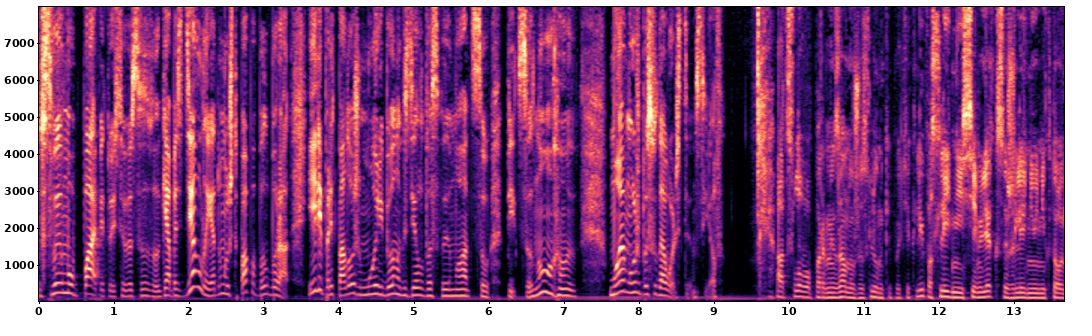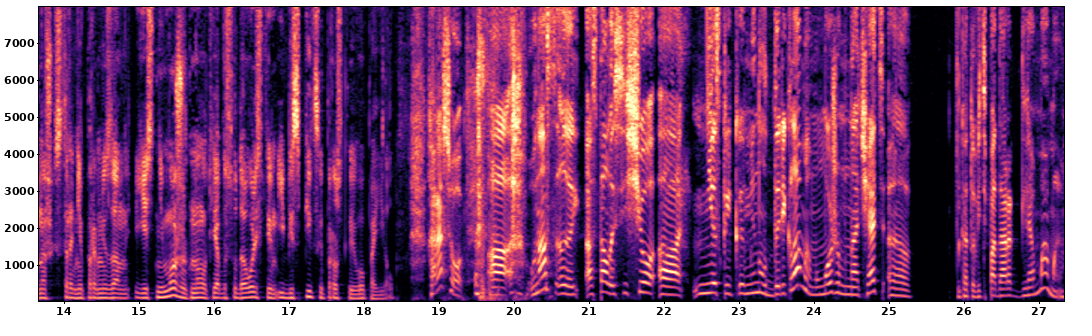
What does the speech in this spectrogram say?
своему папе, то есть я бы сделала, я думаю, что папа был бы рад. Или, предположим, мой ребенок сделал бы своему отцу пиццу. Ну, мой муж бы с удовольствием съел. От слова пармезан уже слюнки потекли. Последние семь лет, к сожалению, никто в нашей стране пармезан есть не может, но вот я бы с удовольствием и без пиццы просто его поел. Хорошо. А, у нас э, осталось еще а, несколько минут до рекламы. Мы можем начать а, готовить подарок для мамы.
